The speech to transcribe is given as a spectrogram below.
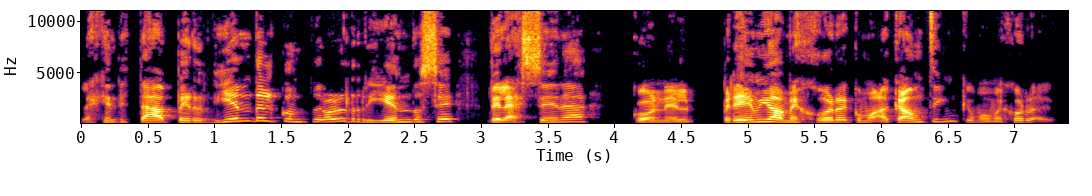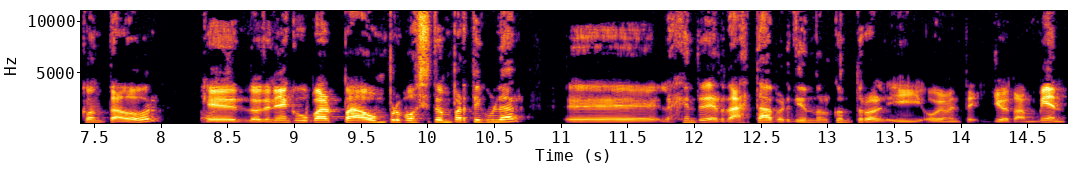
la gente estaba perdiendo el control riéndose de la escena con el premio a mejor, como accounting, como mejor contador, que lo tenían que ocupar para un propósito en particular. eh, la gente de verdad estaba perdiendo el control y obviamente yo también.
